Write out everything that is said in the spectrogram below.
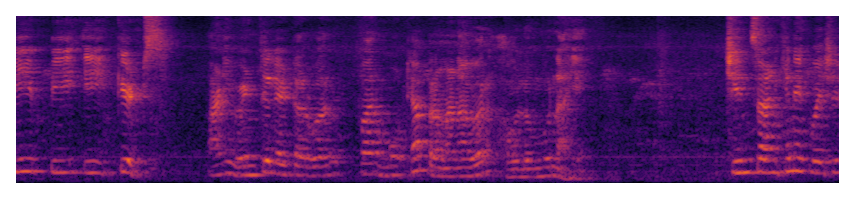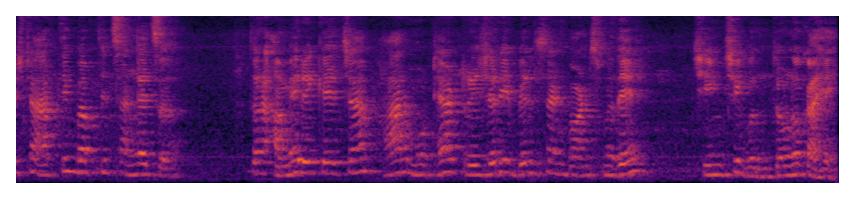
पी पी ई किट्स आणि व्हेंटिलेटरवर फार मोठ्या प्रमाणावर अवलंबून आहे. चीनचं आणखीन एक वैशिष्ट्य आर्थिक बाबतीत सांगायचं तर अमेरिकेच्या फार मोठ्या ट्रेझरी बिल्स अँड बॉन्ड्समध्ये चीनची गुंतवणूक आहे.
